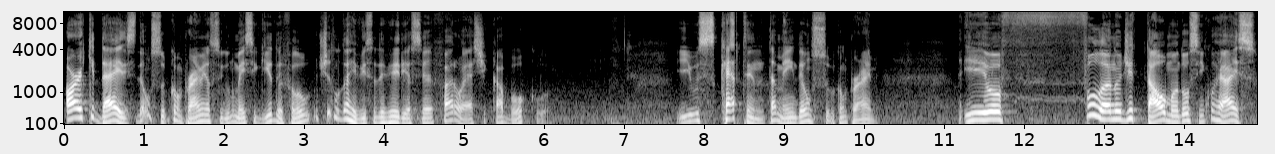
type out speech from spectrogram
Orc 10 deu um sub com Prime no segundo mês seguido. Ele falou o título da revista deveria ser Faroeste Caboclo. E o Skaten também deu um sub com Prime. E o Fulano de Tal mandou 5 reais.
